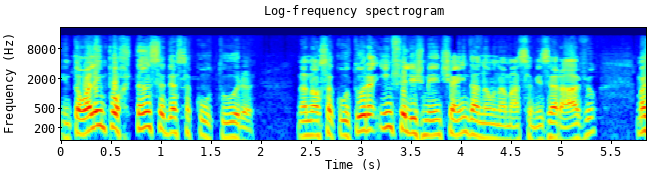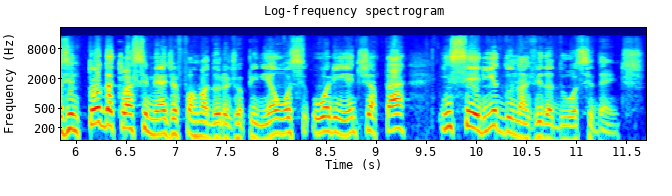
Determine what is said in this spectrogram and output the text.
Então, olha a importância dessa cultura. Na nossa cultura, infelizmente, ainda não na massa miserável, mas em toda a classe média formadora de opinião, o Oriente já está inserido na vida do Ocidente.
